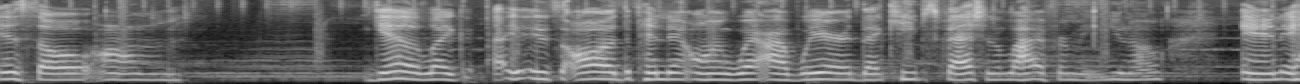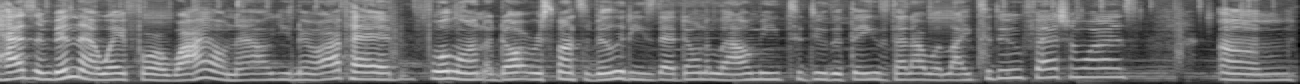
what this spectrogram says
And so, um, yeah, like it's all dependent on what I wear that keeps fashion alive for me, you know. And it hasn't been that way for a while now. You know, I've had full on adult responsibilities that don't allow me to do the things that I would like to do fashion wise, um,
